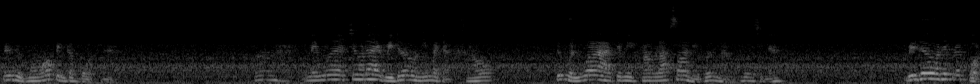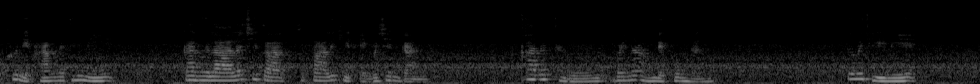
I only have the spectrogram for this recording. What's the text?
และถูกมองว่าเป็นกบฏนะในเมื่อเจ้าได้บรีเดอร์นี้มาจากเขาดูเหมือนว่าจะมีความลับซ่อนอยู่เบื้องหลังด้วยสินะริดเดิลได้ปรากฏขึ้นอีกครั้งในที่นี้ การเวลาและชะตาชะตาลิขิตเองก็เช่นกัน ข้านึกถึงใบหน้าของเด็กพวกนั้น ด้วยวิธีนี้ ใน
